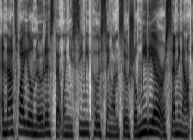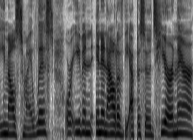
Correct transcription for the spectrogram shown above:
And that's why you'll notice that when you see me posting on social media or sending out emails to my list or even in and out of the episodes here and there,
